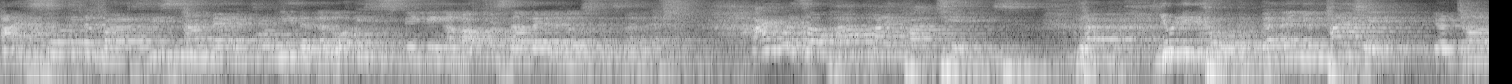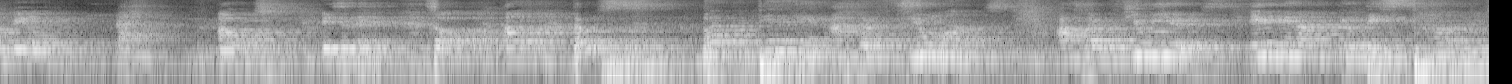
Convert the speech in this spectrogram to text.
I saw in the bus this number, and for me, that the Lord is speaking about this number and those things like that. I was so hot my isn't it? So um, those, but then again, after a few months, after a few years, even until this time,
